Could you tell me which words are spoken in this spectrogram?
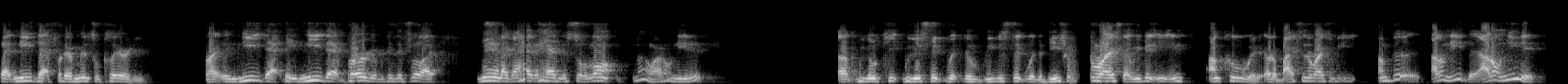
that need that for their mental clarity, right? They need that. They need that burger because they feel like, man, like I haven't had this so long. No, I don't need it. Uh, we gonna keep. We can stick with the. We can stick with the beef and rice that we've been eating. I'm cool with it. Or the bison and rice we eat. I'm good. I don't need that. I don't need it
